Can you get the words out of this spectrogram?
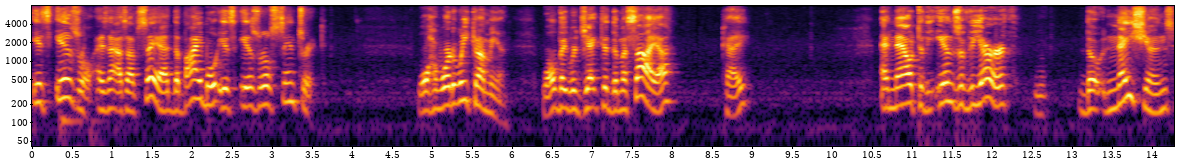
is Israel. As, as I've said, the Bible is Israel centric. Well, where do we come in? Well, they rejected the Messiah, okay? And now to the ends of the earth, the nations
